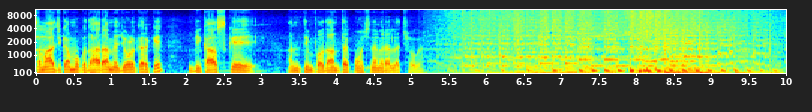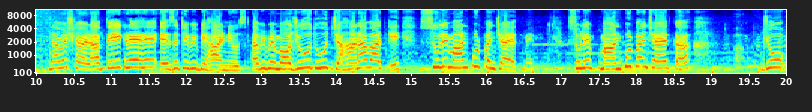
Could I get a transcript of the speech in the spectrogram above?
समाज का मुख्य धारा में जोड़ करके विकास के अंतिम पौधान तक पहुँचना मेरा लक्ष्य होगा। नमस्कार, आप देख रहे हैं एज टीवी बिहार न्यूज़। अभी मैं मौजूद हूँ जहानाबाद के सुलेमानपुर पंचायत में। सुलेमानपुर पंचायत का, जो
